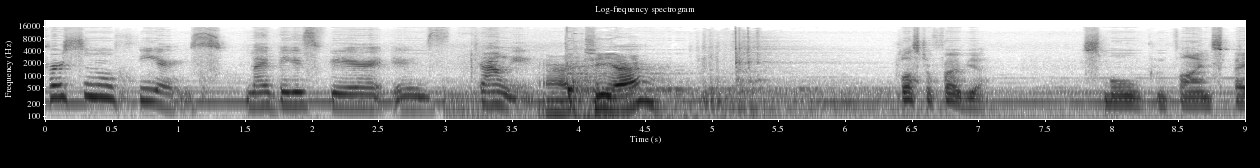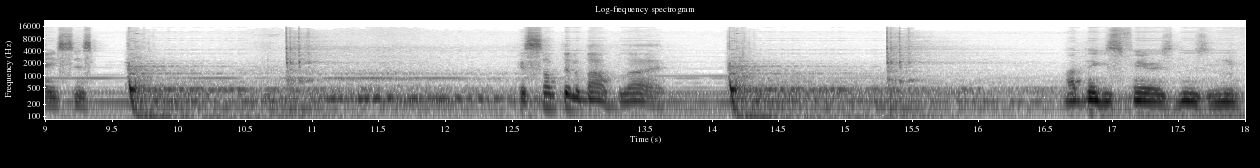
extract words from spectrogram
personal fears. My biggest fear is drowning. All right, T.I. Claustrophobia. Small, confined spaces. It's something about blood. My biggest fear is losing you.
